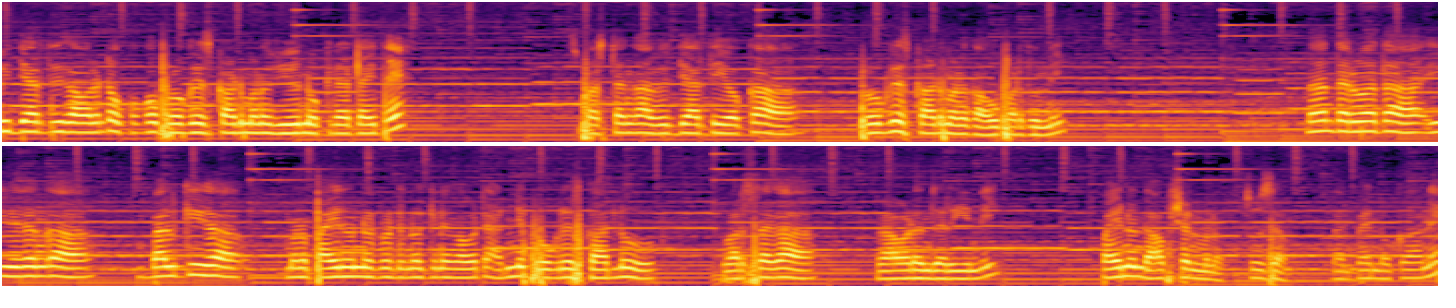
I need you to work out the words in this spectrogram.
విద్యార్థి కావాలంటే ఒక్కొక్క ప్రోగ్రెస్ కార్డు మనం వ్యూ నొక్కినట్లయితే స్పష్టంగా ఆ విద్యార్థి యొక్క ప్రోగ్రెస్ కార్డు మనకు అవపడుతుంది. దాని తర్వాత ఈ విధంగా బల్కీగా మన పైన ఉన్నటువంటి నొక్కినాం కాబట్టి అన్ని ప్రోగ్రెస్ కార్డులు వరుసగా రావడం జరిగింది. పైన ఉంది ఆప్షన్ మనం చూసాం. దానిపైన నొక్కగానే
